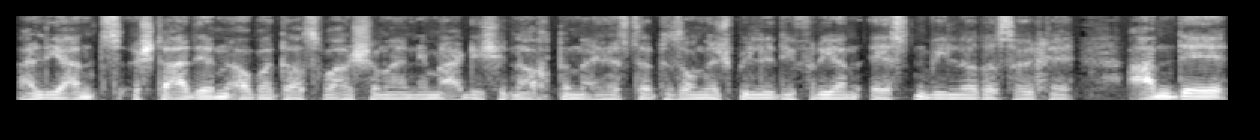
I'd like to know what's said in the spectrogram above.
Allianzstadion, aber das war schon eine magische Nacht und eines der besonderen Spiele, die früher an Aston Villa oder solche Abende,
